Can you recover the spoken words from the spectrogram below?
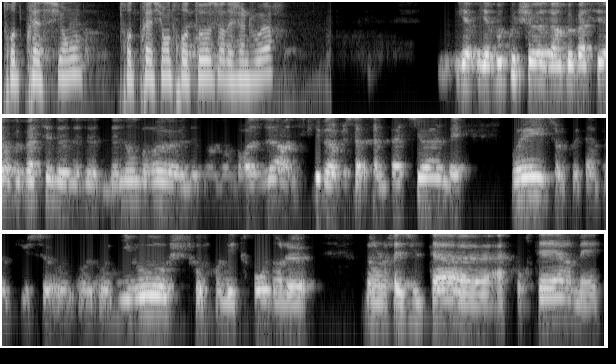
trop de pression, trop de pression trop tôt sur des jeunes joueurs? Il y, a, il y a beaucoup de choses. Là, on peut passer, on peut passer de, de, de nombreux, de, nombreuses heures à discuter. En plus, ça, ça, me passionne. Mais oui, sur le côté un peu plus au, au, niveau, je trouve qu'on est trop dans le dans le résultat euh, à court terme. Et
